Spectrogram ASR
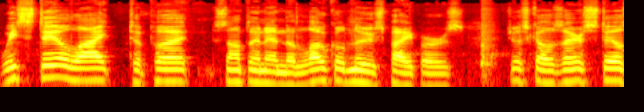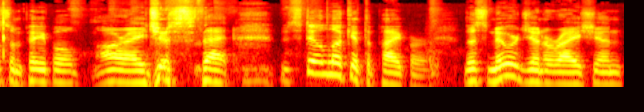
We still like to put something in the local newspapers just because there's still some people our ages that still look at the paper. This newer generation,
